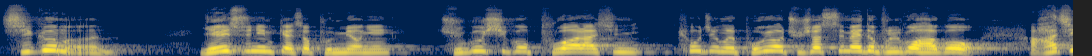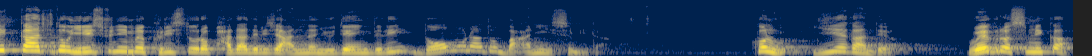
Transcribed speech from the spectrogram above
지금은 예수님께서 분명히 죽으시고 부활하신 표징을 보여주셨음에도 불구하고 아직까지도 예수님을 그리스도로 받아들이지 않는 유대인들이 너무나도 많이 있습니다. 그건 이해가 안 돼요. 왜 그렇습니까?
